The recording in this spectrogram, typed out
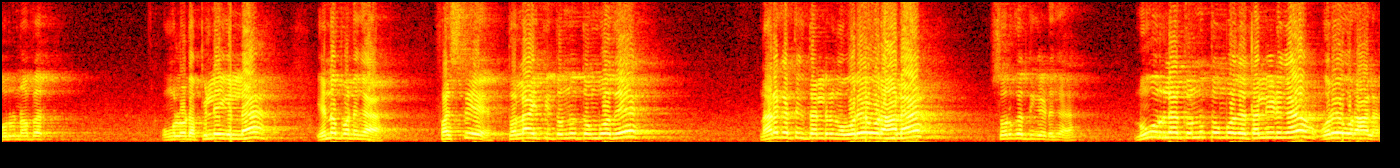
ஒரு நபர் உங்களோட பிள்ளைகளில் என்ன பண்ணுங்க? ஃபஸ்ட்டு தொள்ளாயிரத்தி தொண்ணூத்தொம்பது நரகத்துக்கு தள்ளிடுங்க ஒரே ஒரு ஆளை சொர்க்கத்துக்கு எடுங்க. நூறில் தொண்ணூத்தொம்பதை தள்ளிடுங்க ஒரே ஒரு ஆளை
